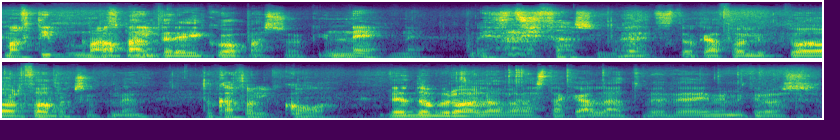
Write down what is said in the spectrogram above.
με αυτή, με αυτή... Παπανδρεϊκό Πασόκ. ναι ναι Ε, τι θα σου πω. Έτσι, το, καθολικό, το ορθόδοξο που λένε. το καθολικό Δεν τον πρόλαβα στα καλά του, βέβαια. Είμαι μικρός.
